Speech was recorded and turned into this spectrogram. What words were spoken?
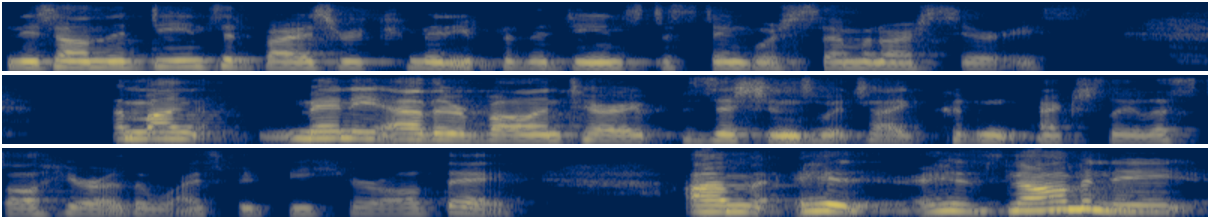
he's on the Dean's Advisory Committee for the Dean's Distinguished Seminar Series. Among many other voluntary positions, which I couldn't actually list all here, otherwise we'd be here all day. Um, his, his nomina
